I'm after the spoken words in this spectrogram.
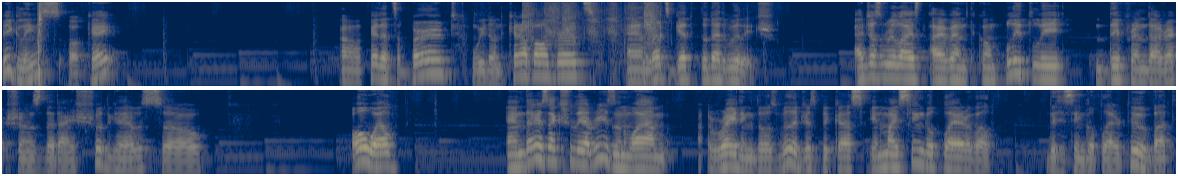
piglins, okay. Okay, that's a bird, we don't care about birds, and let's get to that village. I just realized I went completely different directions that I should have, so... Oh well. And there is actually a reason why I'm raiding those villages, because in my single player, well, this is single player too, but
